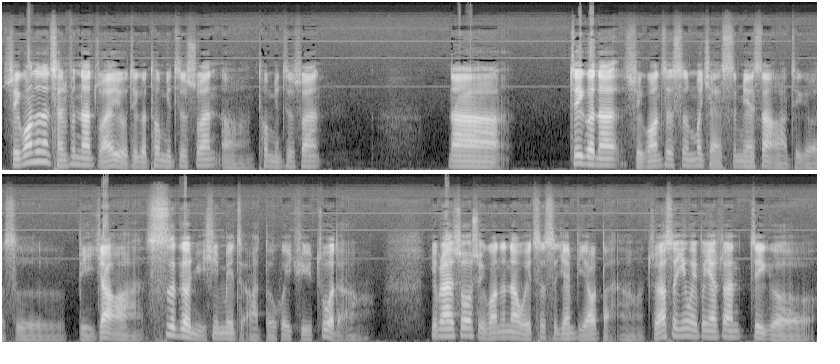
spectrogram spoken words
水光针的成分呢主要有这个透明质酸啊，透明质酸。那这个呢水光针是目前市面上啊这个是比较啊四个女性妹子啊都会去做的啊。一般来说水光针呢维持时间比较短啊，主要是因为玻尿酸这个。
